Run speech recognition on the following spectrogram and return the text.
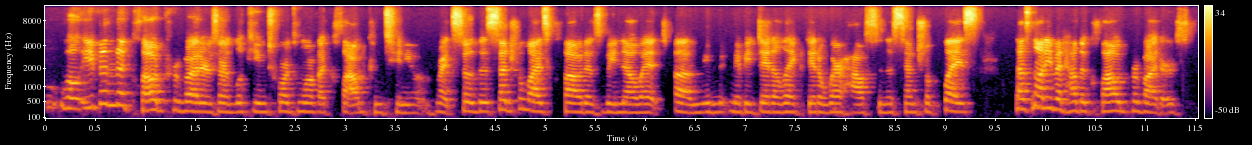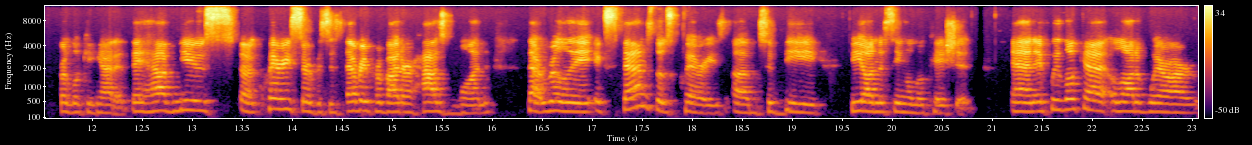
Well, even the cloud providers are looking towards more of a cloud continuum, right? So the centralized cloud as we know it, um, maybe data lake, data warehouse in a central place, that's not even how the cloud providers for looking at it. They have new uh, query services. Every provider has one that really expands those queries um, to be beyond a single location. And if we look at a lot of where our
